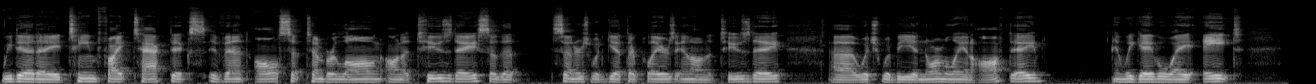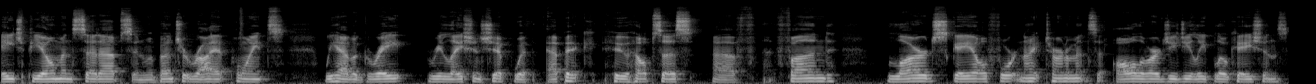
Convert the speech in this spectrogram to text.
We did a team fight tactics event all September long on a Tuesday so that centers would get their players in on a Tuesday, uh, which would be a, normally an off day. And we gave away eight HP Omen setups and a bunch of riot points. We have a great relationship with Epic, who helps us uh, fund large scale Fortnite tournaments at all of our GG Leap locations.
